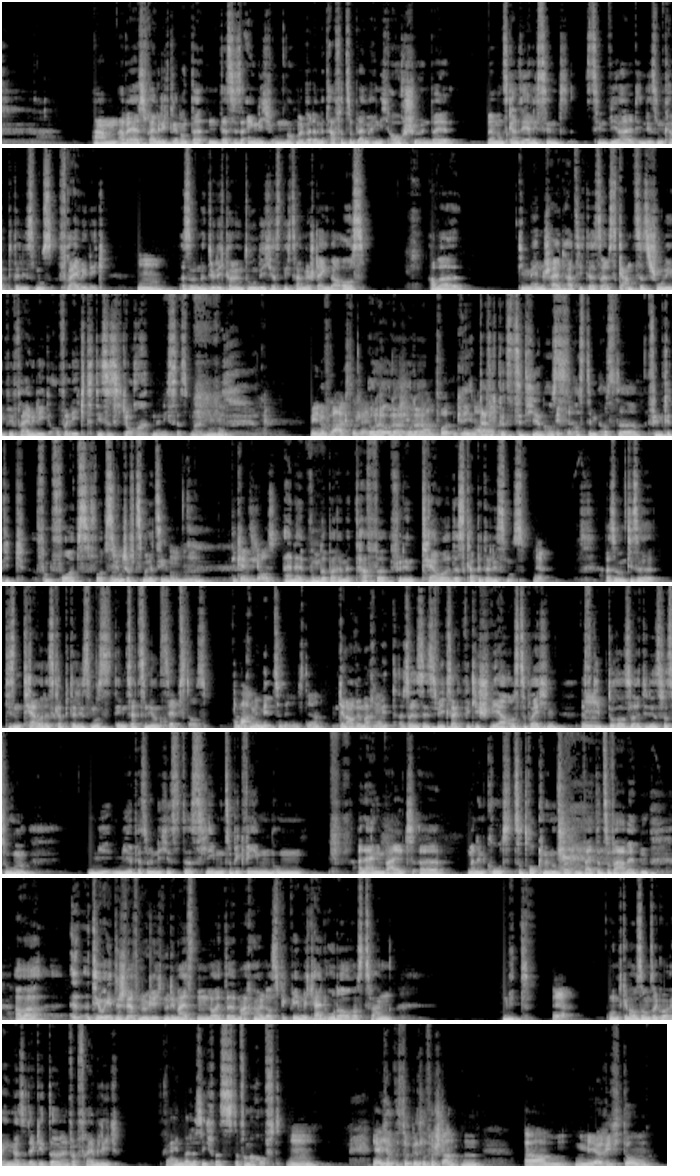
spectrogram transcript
Ähm, aber er ist freiwillig drin und da, und das ist eigentlich, um nochmal bei der Metapher zu bleiben, eigentlich auch schön, weil, wenn wir uns ganz ehrlich sind, sind wir halt in diesem Kapitalismus freiwillig. Mhm. Also natürlich können du und ich jetzt nicht sagen, wir steigen da aus. Aber die Menschheit hat sich das als Ganzes schon irgendwie freiwillig auferlegt, dieses Joch, nenne ich es jetzt mal. Wen du fragst wahrscheinlich. Oder, oder, oder Antworten kriegen. darf ich kurz zitieren aus, Bitte. aus, dem, aus der Filmkritik von Forbes, Forbes Mhm. Wirtschaftsmagazin. Mhm. Die kennen sich aus. Eine wunderbare Metapher für den Terror des Kapitalismus. Ja. Also und diese, diesen Terror des Kapitalismus, dem setzen wir uns selbst aus. Da machen wir mit zumindest, ja. Genau, wir machen Ja. mit. Also es ist, wie gesagt, wirklich schwer auszubrechen. Es Mhm. gibt durchaus Leute, die das versuchen. Mir, mir persönlich ist das Leben zu bequem, um allein im Wald äh, meinen Code zu trocknen und, und weiter zu verarbeiten. Aber äh, theoretisch wäre es möglich. Nur die meisten Leute machen halt aus Bequemlichkeit oder auch aus Zwang mit. Ja. Und genauso unser Goreng, also der geht da einfach freiwillig rein, weil er sich was davon erhofft. Mhm. Ja, ich habe das so ein bisschen verstanden, ähm, mehr Richtung,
